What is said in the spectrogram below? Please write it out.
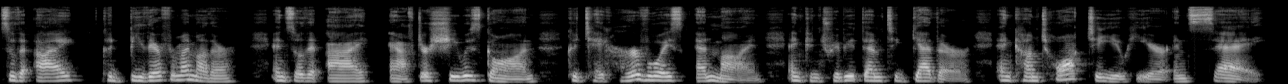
so that I could be there for my mother and so that I, after she was gone, could take her voice and mine and contribute them together and come talk to you here and say,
